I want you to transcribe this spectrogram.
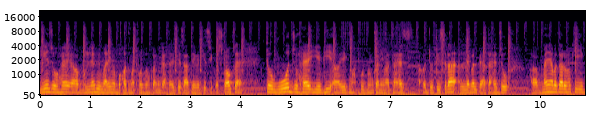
ये जो है भूलने की बीमारी में बहुत महत्वपूर्ण भूमिका निभाता है। इसके साथ ही अगर किसी को स्ट्रोक्स है तो वो जो है, ये भी एक महत्वपूर्ण भूमिका निभाता है। और जो तीसरा लेवल पे आता है, जो मैं यहाँ बता रहा हूँ कि एक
